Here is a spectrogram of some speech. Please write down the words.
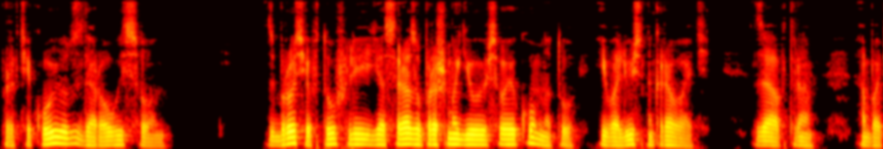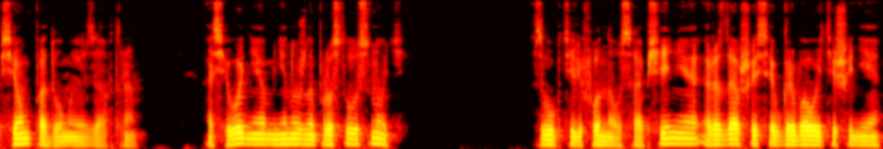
Практикуют здоровый сон. Сбросив туфли, я сразу прошмыгиваю в свою комнату и валюсь на кровать. Завтра. Обо всем подумаю завтра. А сегодня мне нужно просто уснуть. Звук телефонного сообщения, раздавшийся в гробовой тишине,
